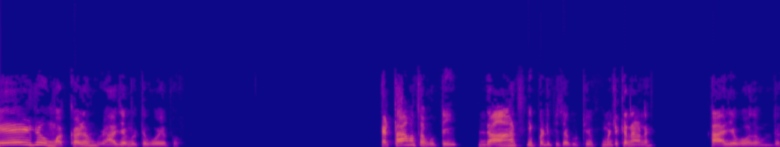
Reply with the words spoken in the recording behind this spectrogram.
ഏഴു മക്കളും രാജ്യം വിട്ടു പോയപ്പോ എട്ടാമത്തെ കുട്ടി ദാസി പഠിപ്പിച്ച കുട്ടി മിടുക്കനാണ് കാര്യബോധമുണ്ട്.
